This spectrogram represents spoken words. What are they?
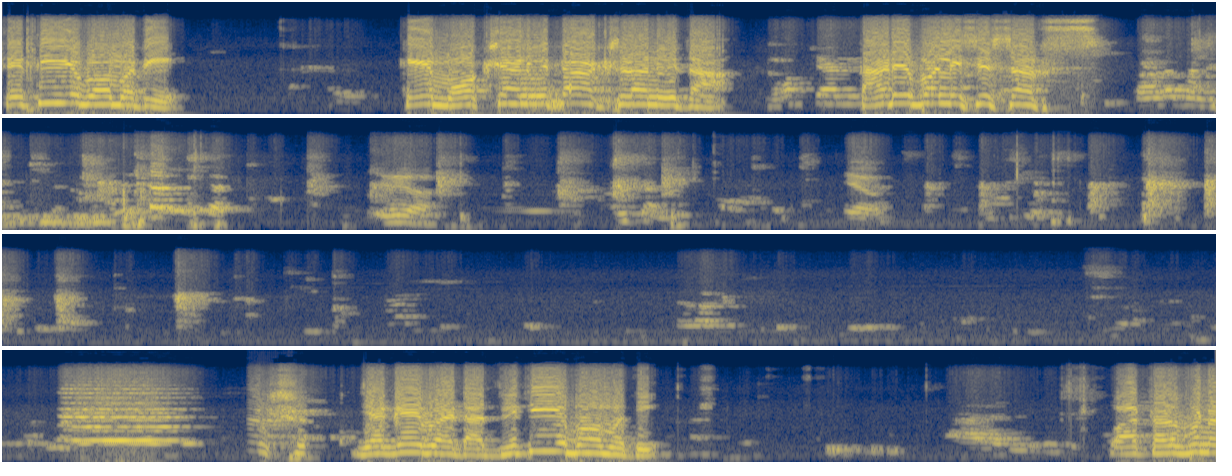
తృతీయ బహుమతి కే మోక్షాన్విత అక్షరాన్విత. తాడేపల్లి సిస్టర్స్ జగ్గయ్యపేట ద్వితీయ బహుమతి వారి తరఫున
